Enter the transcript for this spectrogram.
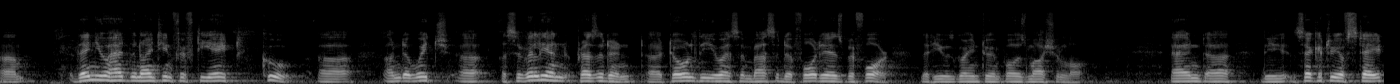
Um, then you had the 1958 coup, uh, under which uh, a civilian president uh, told the US ambassador four days before that he was going to impose martial law. And uh, the Secretary of State,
